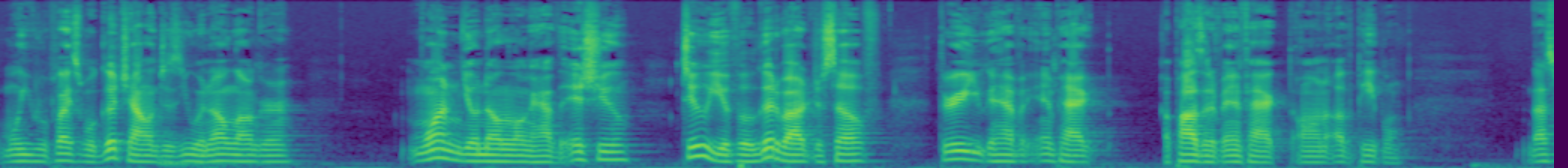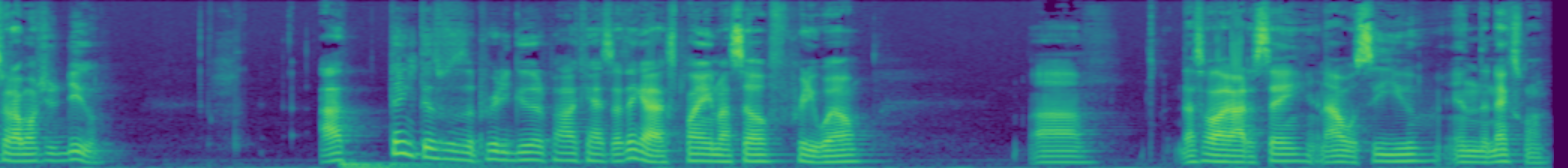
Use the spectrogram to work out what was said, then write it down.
When you replace them with good challenges, you will no longer one, you'll no longer have the issue. Two, you'll feel good about yourself. Three, you can have an impact, a positive impact on other people. That's what I want you to do. I think this was a pretty good podcast. I think I explained myself pretty well. Uh, that's all I got to say, and I will see you in the next one.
